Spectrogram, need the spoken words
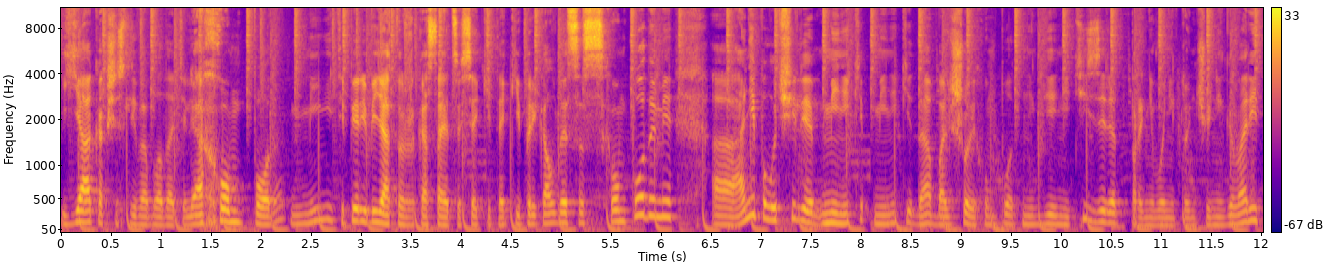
Я, как счастливый обладатель а HomePod мини, теперь и меня тоже касаются всякие такие приколдесы с HomePod'ами. А, они получили миники, миники, да, большой HomePod нигде не тизерят, про него никто ничего не говорит.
